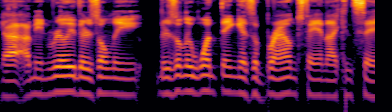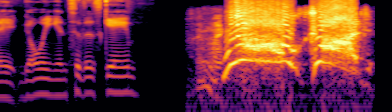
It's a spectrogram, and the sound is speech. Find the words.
uh, I mean, really, there's only there's only one thing as a Browns fan I can say going into this game. No, God!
